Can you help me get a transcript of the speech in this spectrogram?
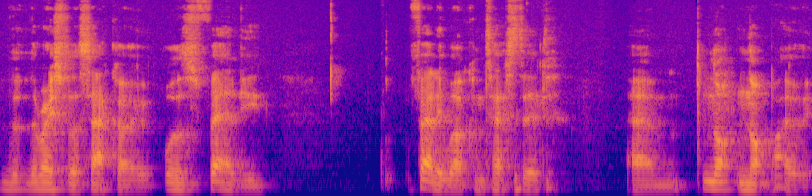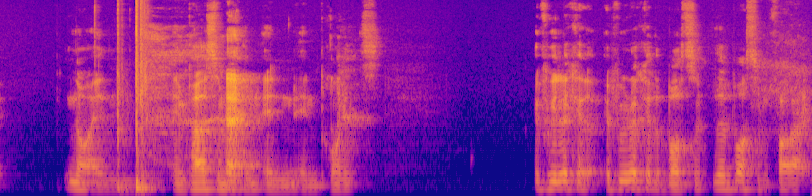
the, the race for the Sacco was fairly fairly well contested, um, not not by not in in person but in, in, in points. If we look at if we look at the bottom the bottom five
